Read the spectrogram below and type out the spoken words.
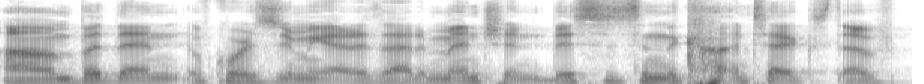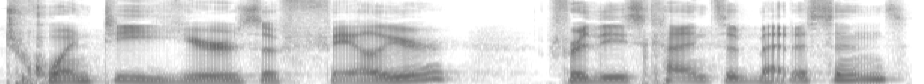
Um, but then, of course, zooming out, as Adam mentioned, this is in the context of 20 years of failure for these kinds of medicines.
